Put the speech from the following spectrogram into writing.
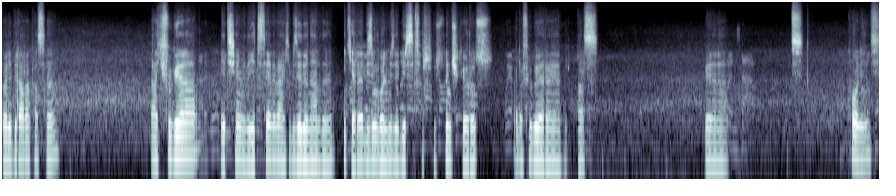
Böyle bir ara pası. Belki Figueira yetişemedi. Yetişseydi belki bize dönerdi. Bir kere bizim golümüzle 1-0 üstün çıkıyoruz. Böyle Figueira'ya bir pas. Figueira. Collins.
